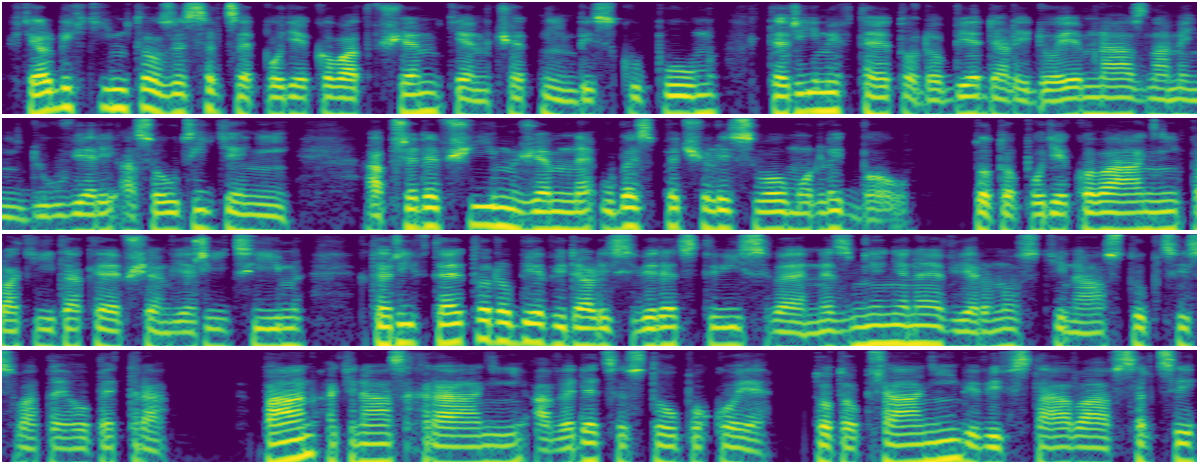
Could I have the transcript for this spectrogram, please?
Chtěl bych tímto ze srdce poděkovat všem těm četným biskupům, kteří mi v této době dali dojemná znamení důvěry a soucítění a především, že mne ubezpečili svou modlitbou. Toto poděkování platí také všem věřícím, kteří v této době vydali svědectví své nezměněné věrnosti nástupci svatého Petra. Pán ať nás chrání a vede cestou pokoje. Toto přání by vyvstává v srdci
